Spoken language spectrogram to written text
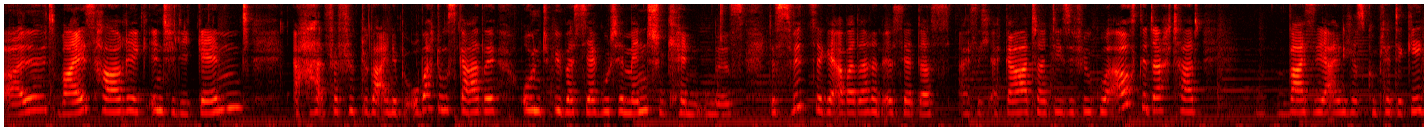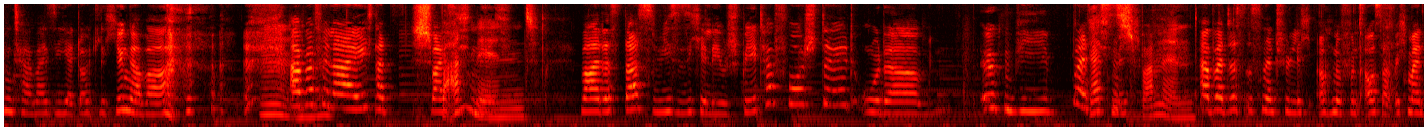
alt, weißhaarig, intelligent, ha- verfügt über eine Beobachtungsgabe und über sehr gute Menschenkenntnis. Das Witzige aber darin ist ja, dass als sich Agatha diese Figur ausgedacht hat, war sie ja eigentlich das komplette Gegenteil, weil sie ja deutlich jünger war. Aber vielleicht hat Spannend. war das das, wie sie sich ihr Leben später vorstellt oder irgendwie weiß Das ich ist nicht. spannend. Aber das ist natürlich auch nur von außerhalb. Ich meine,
